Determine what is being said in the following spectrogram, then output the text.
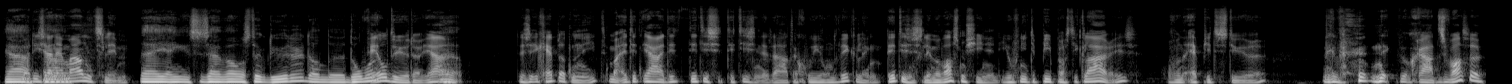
ja, maar die zijn nou, helemaal niet slim. Nee, ze zijn wel een stuk duurder dan de domme. Veel duurder, ja. Ja. Dus ik heb dat nog niet. Maar dit, ja, dit, dit, is, dit is inderdaad een goede ontwikkeling. Dit is een slimme wasmachine. Die hoeft niet te piepen als die klaar is. Of een appje te sturen. ik wil gratis wassen.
